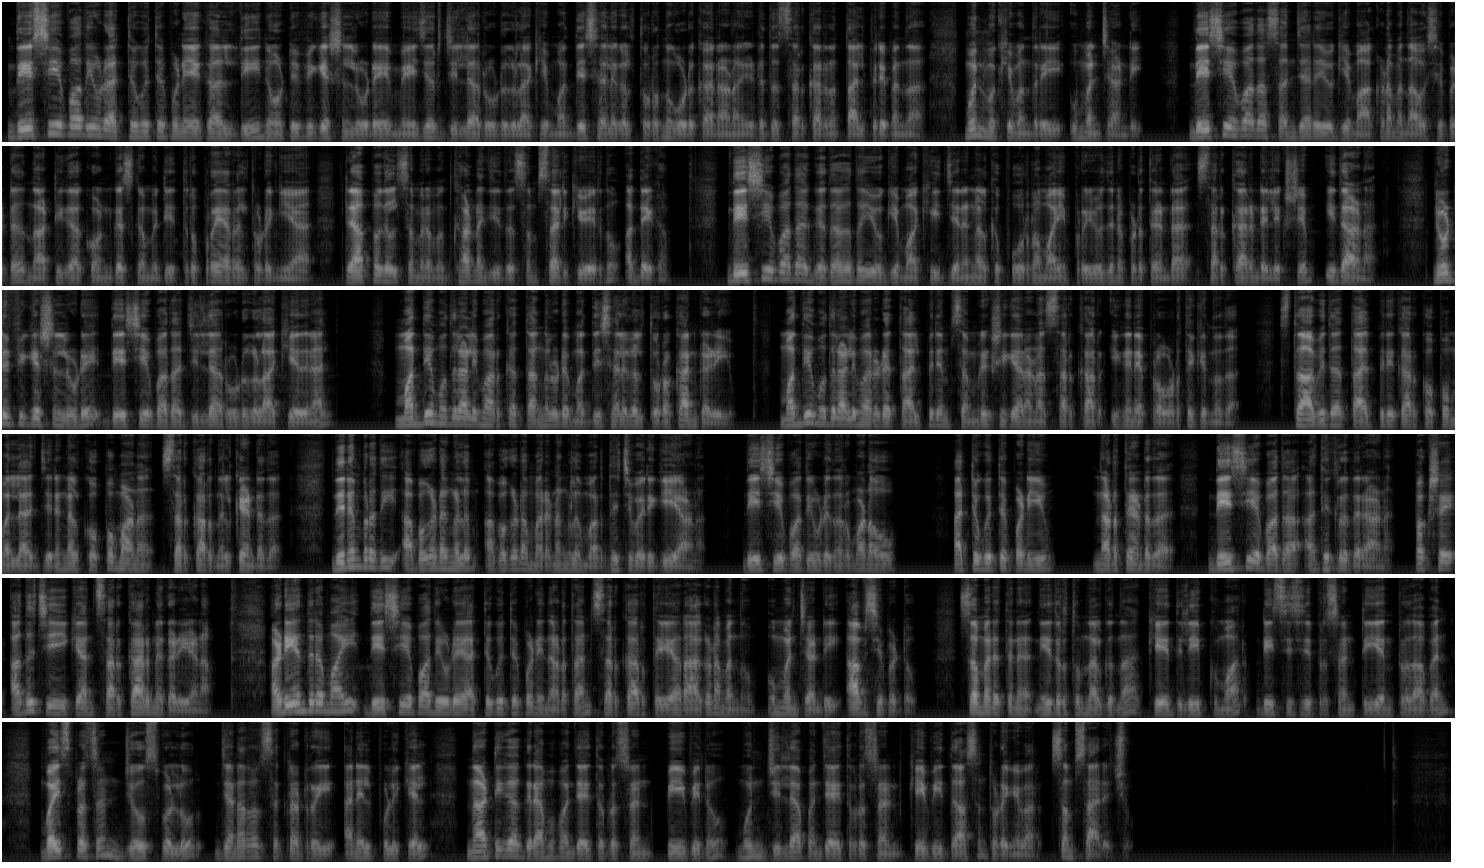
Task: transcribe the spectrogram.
ദേശീയപാതയുടെ അറ്റകുറ്റപ്പണിയേക്കാൾ ഡി നോട്ടിഫിക്കേഷനിലൂടെ മേജർ ജില്ലാ റോഡുകളാക്കി മദ്യശാലകൾ തുറന്നുകൊടുക്കാനാണ് ഇടത് സർക്കാരിന് താൽപര്യമെന്ന് മുൻ മുഖ്യമന്ത്രി ഉമ്മൻചാണ്ടി. ദേശീയപാത സഞ്ചാരയോഗ്യമാക്കണമെന്നാവശ്യപ്പെട്ട് നാട്ടിക കോൺഗ്രസ് കമ്മിറ്റി തൃപ്രയാറിൽ തുടങ്ങിയ രാപ്പകൽ സമരം ഉദ്ഘാടനം ചെയ്ത് സംസാരിക്കുകയായിരുന്നു അദ്ദേഹം. ദേശീയപാത ഗതാഗത യോഗ്യമാക്കി ജനങ്ങൾക്ക് പൂർണമായും പ്രയോജനപ്പെടുത്തേണ്ട സർക്കാരിന്റെ ലക്ഷ്യം ഇതാണ്. നോട്ടിഫിക്കേഷനിലൂടെ ദേശീയപാത ജില്ലാ റോഡുകളാക്കിയതിനാൽ മദ്യമുതലാളിമാർക്ക് തങ്ങളുടെ മദ്യശാലകൾ തുറക്കാൻ കഴിയും. മദ്യമുതലാളിമാരുടെ താൽപര്യം സംരക്ഷിക്കാനാണ് സർക്കാർ ഇങ്ങനെ പ്രവർത്തിക്കുന്നത്. സ്ഥാപിത താൽപര്യക്കാർക്കൊപ്പമല്ല ജനങ്ങൾക്കൊപ്പമാണ് സർക്കാർ നിൽക്കേണ്ടത്. ദിനംപ്രതി അപകടങ്ങളും അപകട മരണങ്ങളും വർദ്ധിച്ചു വരികയാണ്. ദേശീയപാതയുടെ നിർമ്മാണവും അറ്റകുറ്റപ്പണിയും നടത്തേണ്ടത് ദേശീയപാത അധികൃതരാണ്. പക്ഷേ അത് ചെയ്യിക്കാൻ സർക്കാരിന് കഴിയണം. അടിയന്തരമായി ദേശീയപാതയുടെ അറ്റകുറ്റപ്പണി നടത്താൻ സർക്കാർ തയ്യാറാകണമെന്നും ഉമ്മൻചാണ്ടി ആവശ്യപ്പെട്ടു. സമരത്തിന് നേതൃത്വം നൽകുന്ന K Dileep Kumar D C C president T N Prathapan vice president Jose Vallur general secretary Anil Pulikkal Nattika ഗ്രാമപഞ്ചായത്ത് പ്രസിഡന്റ് പി വിനു മുൻ ജില്ലാ panchayat president K V Dasan തുടങ്ങിയവർ സംസാരിച്ചു.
